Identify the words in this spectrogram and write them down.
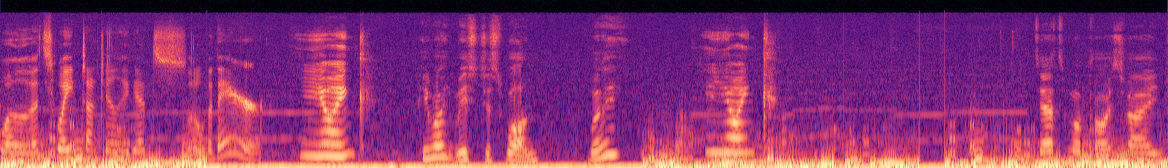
Well, let's wait until he gets over there. Yoink! He won't miss just one, will he? Yoink! It's out of my price range.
